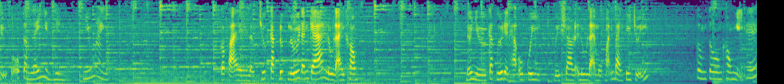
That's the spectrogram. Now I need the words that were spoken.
Triệu phổ cầm lấy nhìn nhìn, nhíu mày. Có phải lần trước cắt đứt lưới đánh cá lưu lại hay không? Nếu như cắt lưới để thả ô quy, Vì sao lại lưu lại một mảnh bàn ti chuyển? Công tôn không nghĩ thế,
